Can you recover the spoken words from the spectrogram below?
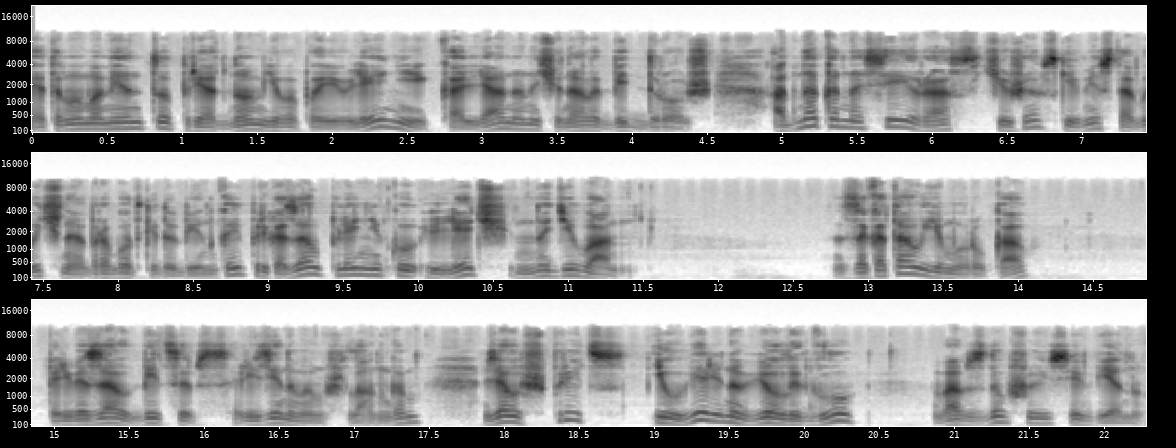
этому моменту при одном его появлении Коляна начинала бить дрожь. Однако на сей раз Чижевский вместо обычной обработки дубинкой приказал пленнику лечь на диван. Закатал ему рукав, перевязал бицепс резиновым шлангом, взял шприц и уверенно ввел иглу во вздувшуюся вену.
